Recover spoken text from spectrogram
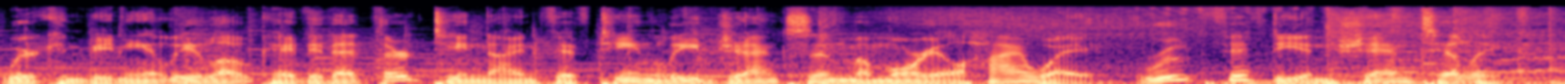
We're conveniently located at 13915 Lee Jackson Memorial Highway, Route 50 in Chantilly.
